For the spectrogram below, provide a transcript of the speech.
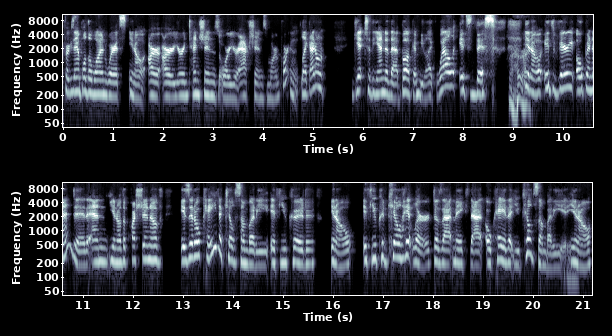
for example, the one where it's, you know, are are your intentions or your actions more important? Like I don't get to the end of that book and be like, well, it's this. right. You know, it's very open-ended and, you know, the question of is it okay to kill somebody if you could, you know, if you could kill Hitler, does that make that okay that you killed somebody, you know?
